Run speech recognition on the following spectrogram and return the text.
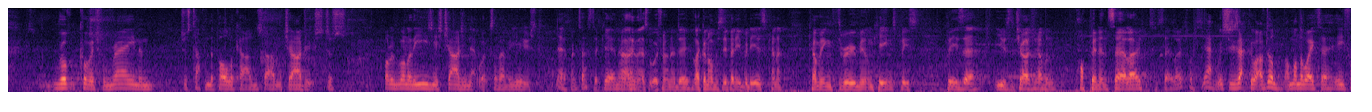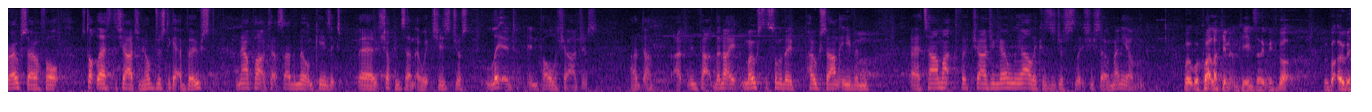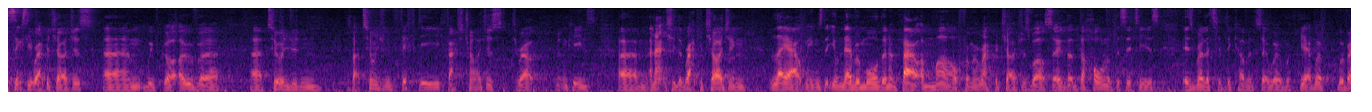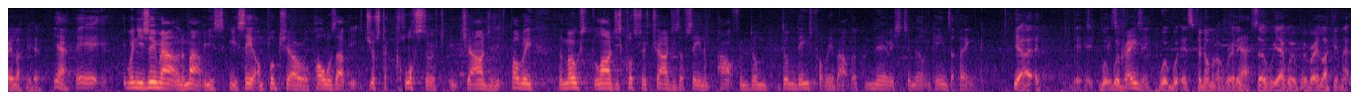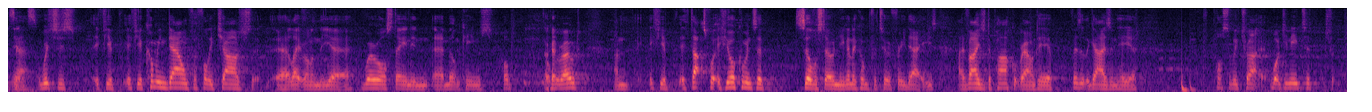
covered from rain, and just tapping the polar card and starting the charger. It's just probably one of the easiest charging networks I've ever used. Yeah, fantastic. Yeah, no, I think that's what we're trying to do. Like, and obviously, if anybody is kind of coming through Milton Keynes, please, please uh, use the charging hub and pop in and say hello. Say hello to us. Yeah, which is exactly what I've done. I'm on the way to Heathrow, so I thought stop there to the charging hub just to get a boost. I'm now parked outside the Milton Keynes uh, shopping centre, which is just littered in polar chargers. I, I, I, in fact, they're not, most of some of the posts aren't even uh, tarmac for charging only, are they? Because there's just literally so many of them. We're, we're quite lucky in Milton Keynes. I think we've got we've got over 60 rapid chargers. Um, we've got over uh, 200 and, about 250 fast chargers throughout Milton Keynes. Um, and actually, the rapid charging layout means that you're never more than about a mile from a rapid charge as well. So the, the whole of the city is is relatively covered. So we're, we're yeah we're, we're very lucky here. Yeah, it, it, when you zoom out on the map, you, you see it on PlugShare or Polar's app. It's just a cluster of charges. It's probably the most largest cluster of charges I've seen, apart from Dun- Dundee's. Probably about the nearest to Milton Keynes, I think. Yeah, I- it, it- It's we're- crazy. We're, we're- it's phenomenal, really. Yeah. So yeah, we're, we're very lucky in that Yeah, sense. which is if you if you're coming down for fully charged uh, later on in the year, we're all staying in uh, Milton Keynes hub up Okay. the road, and if you if that's what if you're coming to Silverstone, you're going to come for two or three days. I advise you to park up round here, visit the guys in here, possibly try. What do you need to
